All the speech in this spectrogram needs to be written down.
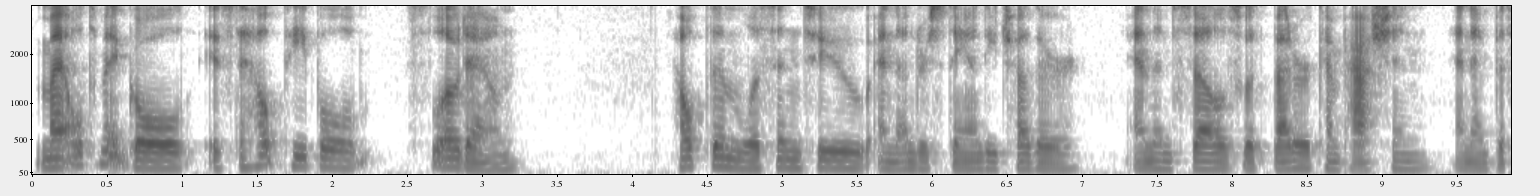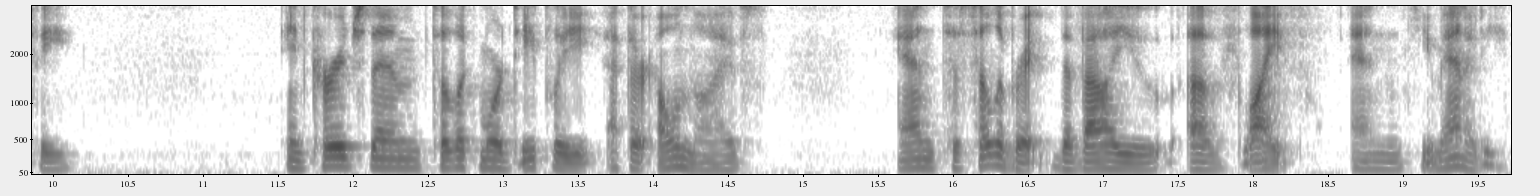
My ultimate goal is to help people slow down, help them listen to and understand each other and themselves with better compassion and empathy, encourage them to look more deeply at their own lives, and to celebrate the value of life and humanity.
